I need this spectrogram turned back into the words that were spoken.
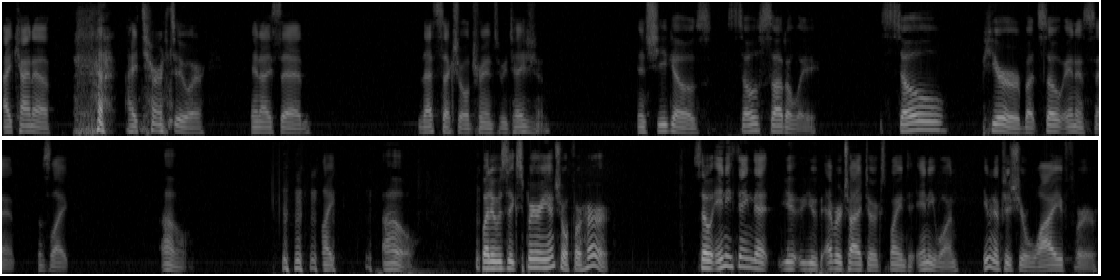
I kind of I turned to her and I said, "That's sexual transmutation." And she goes so subtly, so pure but so innocent. it Was like, "Oh." like, "Oh." But it was experiential for her. So anything that you, you've ever tried to explain to anyone, even if it's your wife or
